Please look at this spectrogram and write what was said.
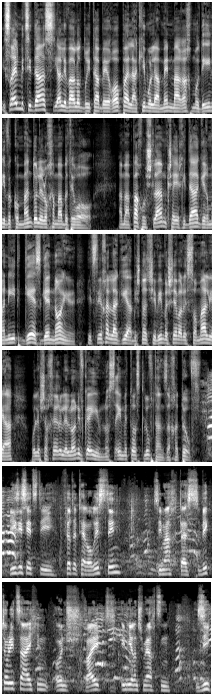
ישראל מצידה סייעה לבעלות בריתה באירופה להקים ולאמן מערך מודיעיני וקומנדו ללוחמה בטרור. המהפך הושלם כשהיחידה הגרמנית גס גן נוין הצליחה להגיע בשנת 77 לסומליה ולשחרר ללא נפגעים נוסעי מטוס לופטהנזה חטוף. Dies ist jetzt die vierte Terroristin. Sie macht das Victory-Zeichen und schreit in ihren Schmerzen Sieg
